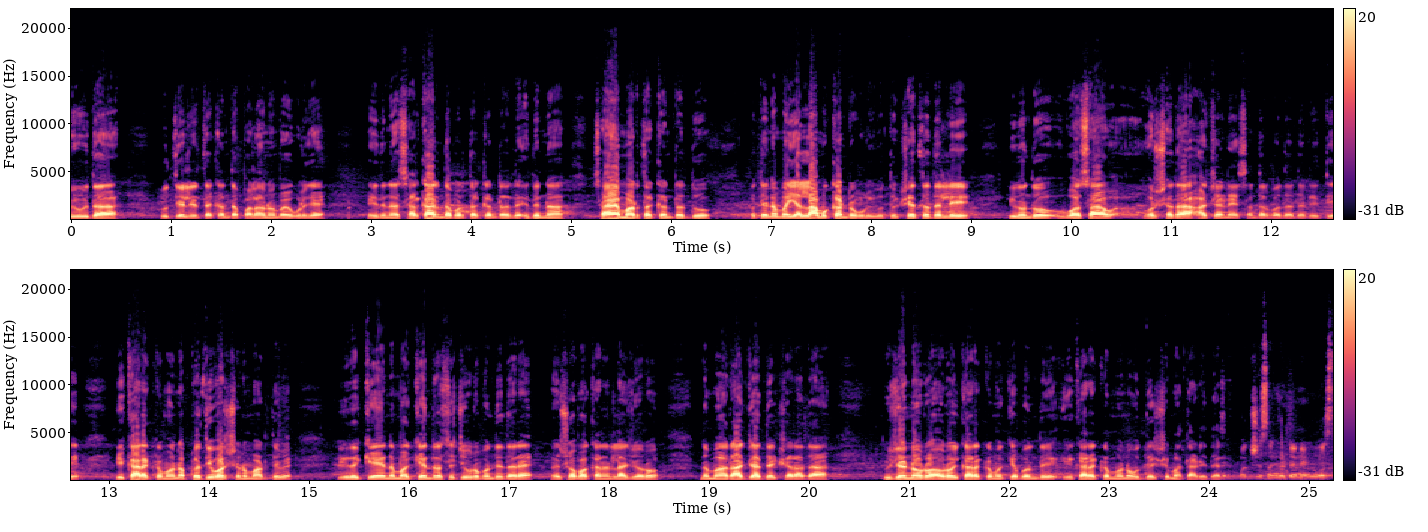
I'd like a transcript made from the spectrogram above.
ವಿವಿಧ ವೃತ್ತಿಯಲ್ಲಿರ್ತಕ್ಕಂಥ ಫಲಾನುಭವಿಗಳಿಗೆ ಇದನ್ನು ಸರ್ಕಾರದಿಂದ ಬರ್ತಕ್ಕಂಥದ್ದು, ಇದನ್ನು ಸಹಾಯ ಮಾಡ್ತಕ್ಕಂಥದ್ದು. ಮತ್ತು ನಮ್ಮ ಎಲ್ಲ ಮುಖಂಡರುಗಳು ಇವತ್ತು ಕ್ಷೇತ್ರದಲ್ಲಿ ಇದೊಂದು ಹೊಸ ವರ್ಷದ ಆಚರಣೆ ಸಂದರ್ಭದ ರೀತಿ ಈ ಕಾರ್ಯಕ್ರಮವನ್ನು ಪ್ರತಿ ವರ್ಷವೂ ಮಾಡ್ತೀವಿ. ಇದಕ್ಕೆ ನಮ್ಮ ಕೇಂದ್ರ ಸಚಿವರು ಬಂದಿದ್ದಾರೆ, ಶೋಭಾ ಕರಂದ್ಲಾಜೆಯವರು ನಮ್ಮ ರಾಜ್ಯ ಅಧ್ಯಕ್ಷರಾದ ವಿಜಯಣ್ಣವರು ಅವರು ಈ ಕಾರ್ಯಕ್ರಮಕ್ಕೆ ಬಂದು ಈ ಕಾರ್ಯಕ್ರಮವನ್ನು ಉದ್ದೇಶಿಸಿ ಮಾತಾಡಿದ್ದಾರೆ. ಪಕ್ಷ ಸಂಘಟನೆಗೆ ಹೊಸ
